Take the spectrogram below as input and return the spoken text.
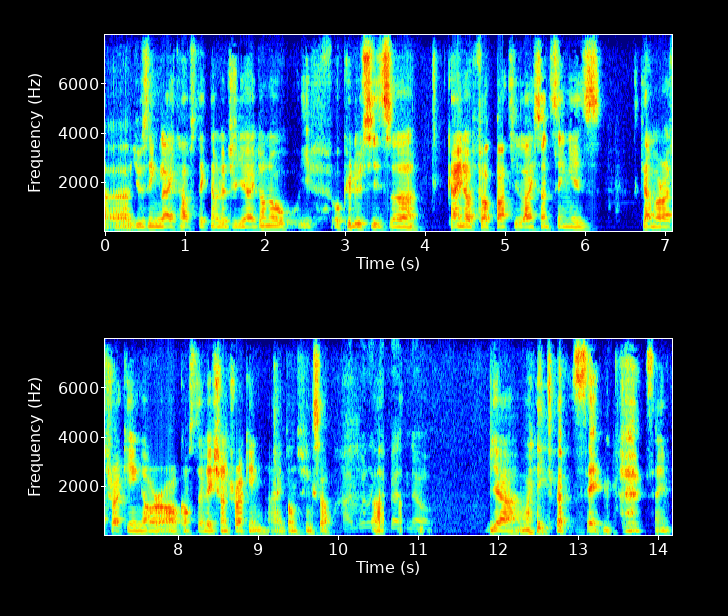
uh using Lighthouse technology. I don't know if Oculus is uh, kind of third-party licensing is camera tracking or, or constellation tracking. I don't think so. I'm willing to bet no. Yeah, same, same.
